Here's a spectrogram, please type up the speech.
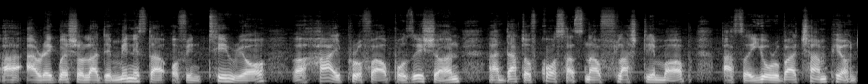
uh, aregbesola the minister of interior a high profile position and that of course has now flashed him up as a yoruba champion.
